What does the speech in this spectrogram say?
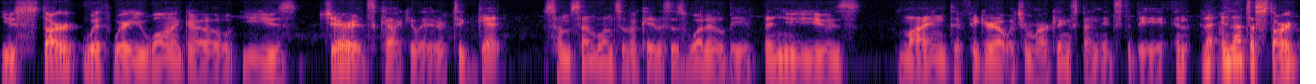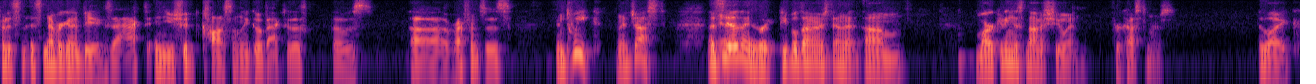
you start with where you want to go. You use Jered's calculator to get some semblance of okay, this is what it'll be. Then you use mine to figure out what your marketing spend needs to be, and that, and that's a start, but it's it's never going to be exact, and you should constantly go back to those those uh, references and tweak and adjust. That's the other thing is like people don't understand that um, marketing is not a shoe in for customers. Like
